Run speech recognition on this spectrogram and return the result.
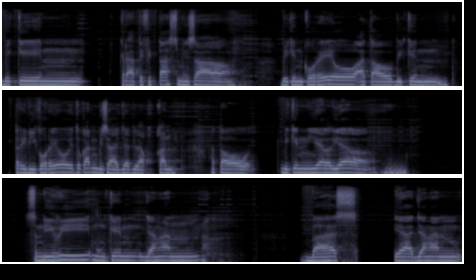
bikin kreativitas misal bikin koreo atau bikin 3D koreo itu kan bisa aja dilakukan. Atau bikin yel-yel sendiri mungkin jangan bahas ya jangan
